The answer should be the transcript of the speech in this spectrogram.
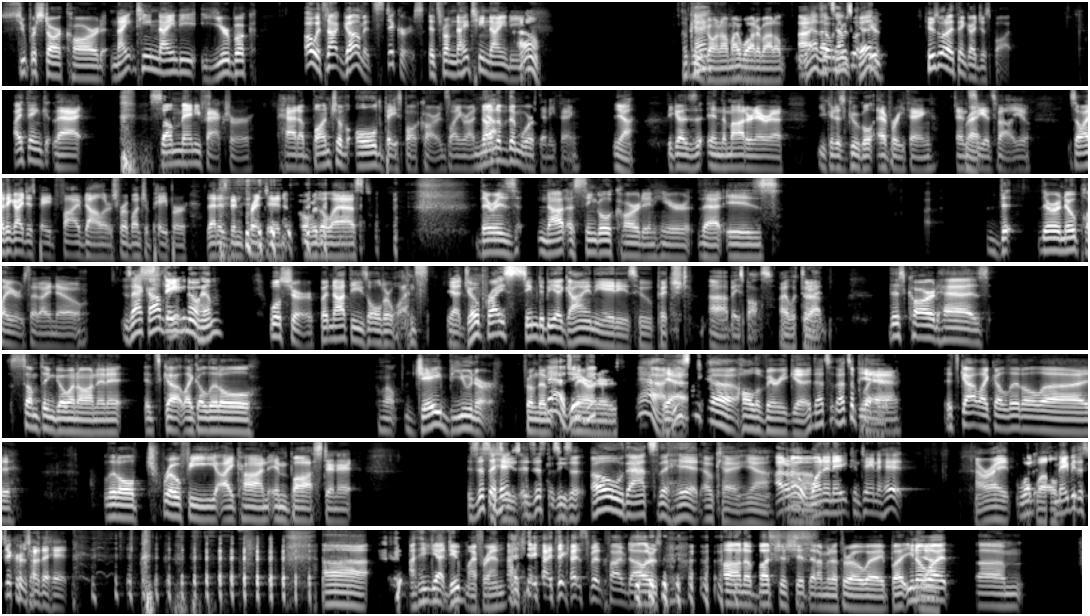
Superstar card 1990 yearbook. Oh, it's not gum, it's stickers. It's from 1990. Oh. Okay. going on my water bottle. Uh, Yeah, that here's sounds what- good. here- here's what I think I just bought. I think that some manufacturer had a bunch of old baseball cards lying around. None Yeah. of them worth anything Yeah. because in the modern era, you can just Google everything and Right. see its value. So I think I just paid five dollars for a bunch of paper that has been printed over the last. There is not a single card in here that is. That there are no players that I know. Zack Godley, Stan- you know him. Well, sure, but not these older ones. Yeah, Joe Price seemed to be a guy in the 80s who pitched uh, baseballs. I looked it Yeah. up. This card has something going on in it. It's got like a little, well, Jay Buhner from the Yeah, Jay Mariners. Yeah, Yeah. he's like a Hall of Very Good. That's that's a player. Yeah, it's got like a little, uh little trophy icon embossed in it. Is this a hit? Is this? Because he's a oh, that's the hit. Okay, yeah. I don't know. Um, one and eight contain a hit. All right. What? well- maybe the stickers are the hit. Uh, I think you got duped, my friend. I think I think I spent five dollars on a bunch of shit that I'm gonna throw away. But you know Yeah. what? Um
